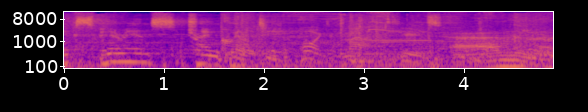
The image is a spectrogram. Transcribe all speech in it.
Experience tranquility. It's handy.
